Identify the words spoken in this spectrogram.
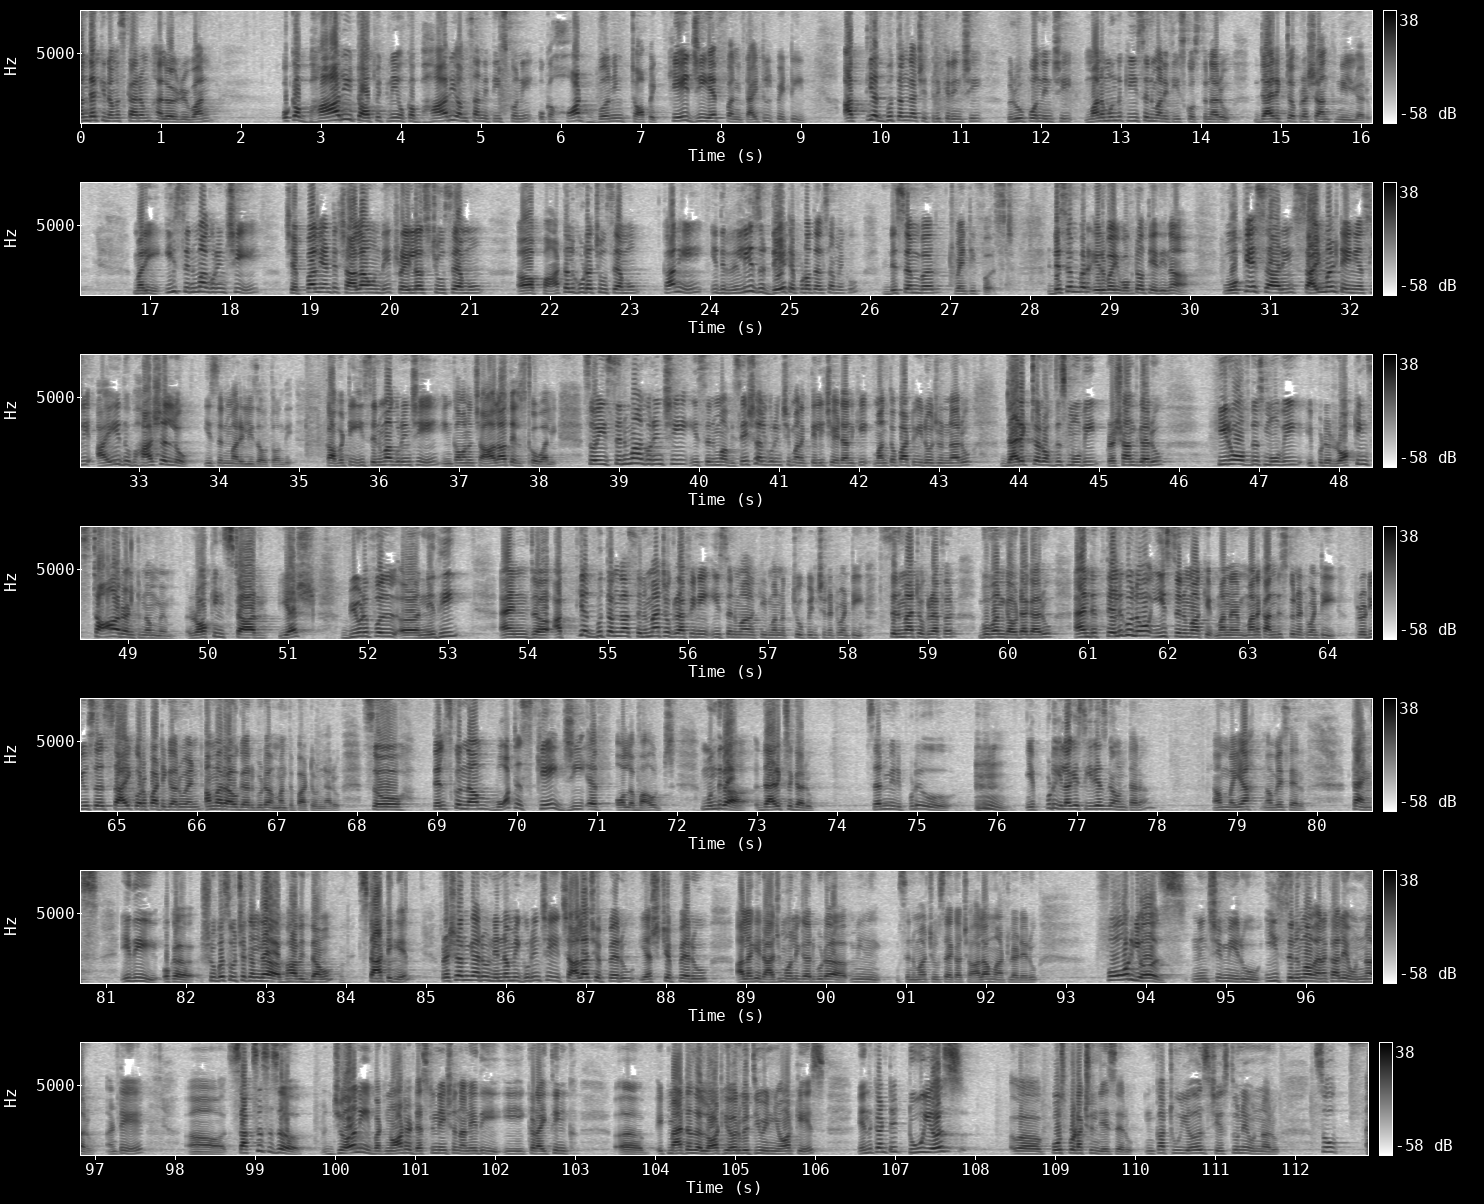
అందరికీ నమస్కారం. Hello everyone ఒక భారీ టాపిక్ని ఒక భారీ అంశాన్ని తీసుకొని ఒక హాట్ బర్నింగ్ టాపిక్ కేజీఎఫ్ అని టైటిల్ పెట్టి అత్యద్భుతంగా చిత్రీకరించి రూపొందించి మన ముందుకు ఈ సినిమాని తీసుకొస్తున్నారు డైరెక్టర్ ప్రశాంత్ నీల్ గారు. మరి ఈ సినిమా గురించి చెప్పాలి అంటే చాలా ఉంది. ట్రైలర్స్ చూసాము పాటలు కూడా చూసాము. కానీ ఇది రిలీజ్ డేట్ ఎప్పుడో తెలుసా మీకు? డిసెంబర్ ట్వంటీ ఫస్ట్ డిసెంబర్ ఇరవై ఒకటో తేదీన ఒకేసారి సైమల్టేనియస్లీ ఐదు భాషల్లో ఈ సినిమా రిలీజ్ అవుతోంది. కాబట్టి ఈ సినిమా గురించి ఇంకా మనం చాలా తెలుసుకోవాలి. సో ఈ సినిమా గురించి ఈ సినిమా విశేషాల గురించి మనకు తెలియచేయడానికి మనతో పాటు ఈరోజు ఉన్నారు director of this movie Prashanth garu. Hero of this movie ఇప్పుడు రాకింగ్ స్టార్ అంటున్నాం మేము. Rocking star Yash. Beautiful Nidhi. And uh, అత్యద్భుతంగా సినిమాటోగ్రఫీని ఈ సినిమాకి మనకు చూపించినటువంటి సినిమాటోగ్రాఫర్ భువన్ గౌడ గారు. అండ్ తెలుగులో ఈ సినిమాకి మన మనకు అందిస్తున్నటువంటి ప్రొడ్యూసర్ సాయి కొరపాటి గారు అండ్ అమరావు గారు కూడా మనతో పాటు ఉన్నారు. సో తెలుసుకుందాం what is KGF all about? ముందుగా డైరెక్టర్ గారు సార్ మీరు ఇప్పుడు ఎప్పుడు ఇలాగే సీరియస్గా ఉంటారా? అమ్మయ్యా నవ్వేశారు. థ్యాంక్స్. ఇది ఒక శుభ సూచకంగా భావిద్దాము స్టార్టింగే. ప్రశాంత్ గారు నిన్న మీ గురించి చాలా చెప్పారు యష్ చెప్పారు అలాగే రాజమౌళి గారు కూడా మీ సినిమా చూశాక చాలా మాట్లాడారు. ఫోర్ ఇయర్స్ నుంచి మీరు ఈ సినిమా వెనకాలే ఉన్నారు. అంటే success is a journey but not a destination అనేది ఇక్కడ I think it matters a lot here with you in your case. ఎందుకంటే టూ ఇయర్స్ పోస్ట్ ప్రొడక్షన్ చేశారు. ఇంకా టూ ఇయర్స్ చేస్తూనే ఉన్నారు. So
